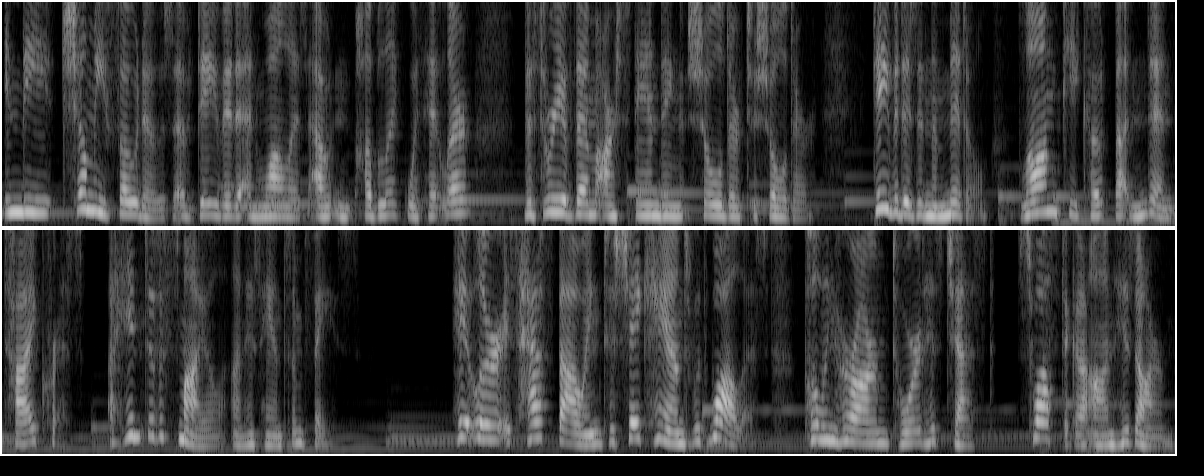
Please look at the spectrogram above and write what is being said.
In the chummy photos of David and Wallis out in public with Hitler, the three of them are standing shoulder to shoulder. David is in the middle, long peacoat buttoned and tie crisp, a hint of a smile on his handsome face. Hitler is half bowing to shake hands with Wallis, pulling her arm toward his chest, swastika on his arm.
